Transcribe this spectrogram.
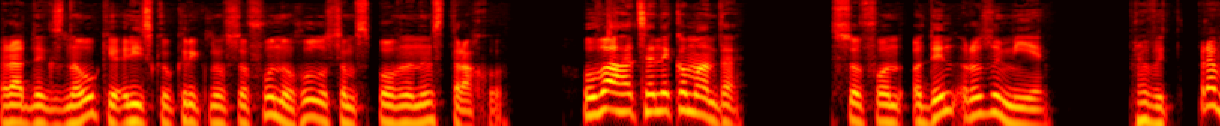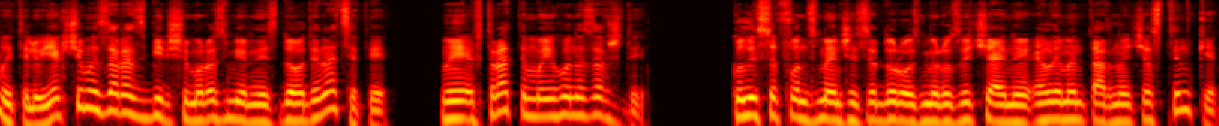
радник з науки різко крикнув Софону голосом сповненим страху. Увага, це не команда. Софон 1 розуміє. Правителю, якщо ми зараз збільшимо розмірність до 11, ми втратимо його назавжди. Коли софон зменшиться до розміру звичайної елементарної частинки,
